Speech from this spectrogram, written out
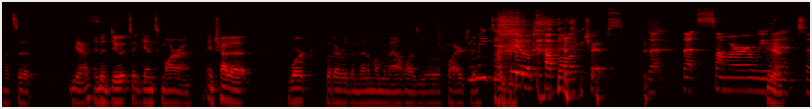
That's it. Yes. And then do it to, again tomorrow, and try to work whatever the minimum amount was you were required to. And we did do a couple of trips. That that summer we Yeah. went to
